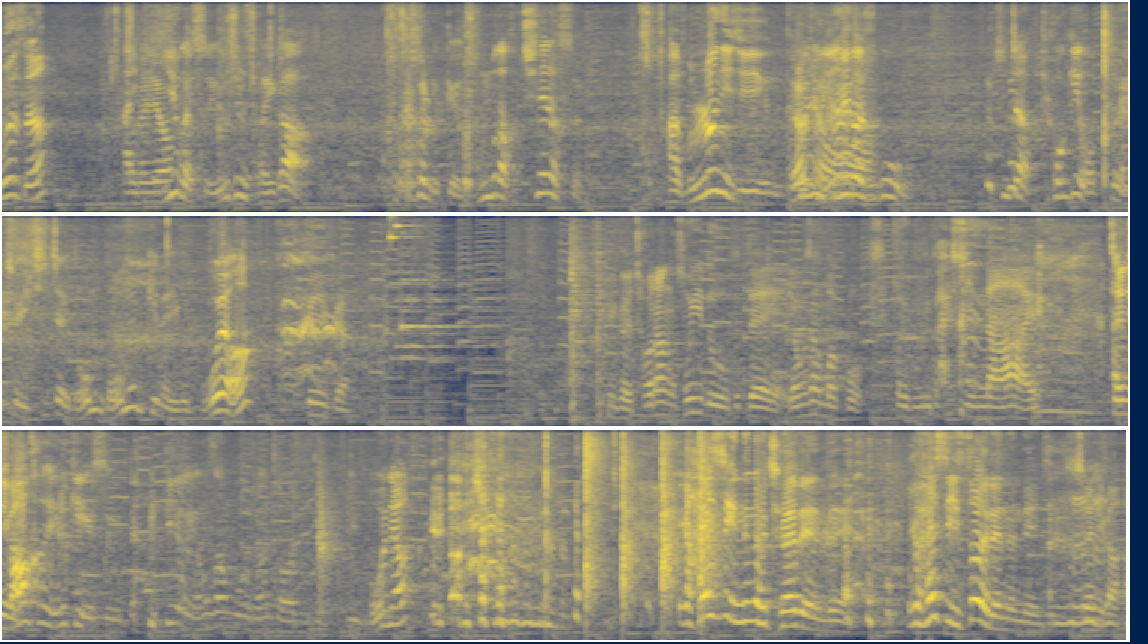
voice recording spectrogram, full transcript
뭐였어요? 아니 이유가 있어요. 요즘 저희가 저 그걸 느껴요. 전보다 더 친해졌어요. 아 물론이지. 그럼요. 그래가지고 진짜 격이 없어요. 저희 진짜 너무 너무 웃기네. 이거 뭐야? 그러니까. 그러니까 저랑 소희도 그때 영상 받고 어 이거 우리가 할 수 있나. 아니, 제니가 정확하게 이렇게 얘기했어요. 형 영상 보고 저한테 와가지고 이게 뭐냐? 그러니까 할 수 있는 걸 줘야 되는데 이거 할 수 있어 이랬는데 이제 제니가.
